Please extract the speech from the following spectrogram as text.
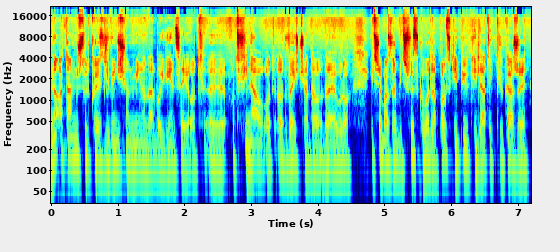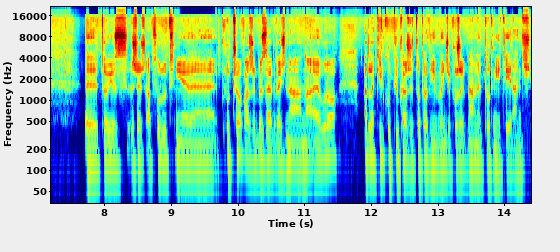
No a tam już tylko jest 90 minut albo i więcej od, yy, od finału, od, od wejścia do, do Euro i trzeba zrobić wszystko, bo dla polskiej piłki, dla tych piłkarzy yy, to jest rzecz absolutnie kluczowa, żeby zagrać na, na Euro, a dla kilku piłkarzy to pewnie będzie pożegnalny turniej tej rangi.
